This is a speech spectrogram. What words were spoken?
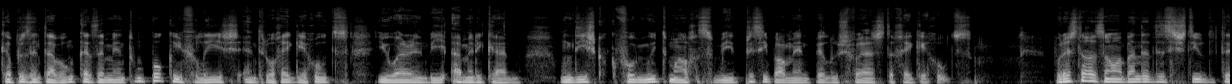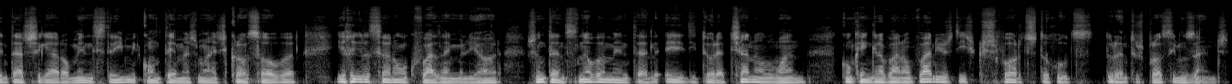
que apresentava um casamento um pouco infeliz entre o reggae roots e o R&B americano, um disco que foi muito mal recebido, principalmente pelos fãs de reggae roots. Por esta razão, a banda desistiu de tentar chegar ao mainstream com temas mais crossover e regressaram ao que fazem melhor, juntando-se novamente à editora Channel One, com quem gravaram vários discos fortes de roots durante os próximos anos.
